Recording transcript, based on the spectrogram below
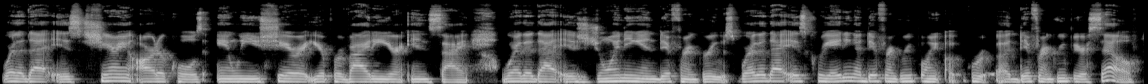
whether that is sharing articles and when you share it, you're providing your insight, whether that is joining in different groups, whether that is creating a different group on a, a different group yourself.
